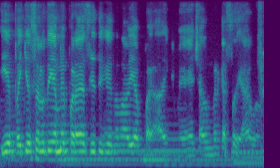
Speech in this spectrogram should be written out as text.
Y después yo solo te llamé para decirte que no me habían pagado y que me habían echado un vergazo de agua.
